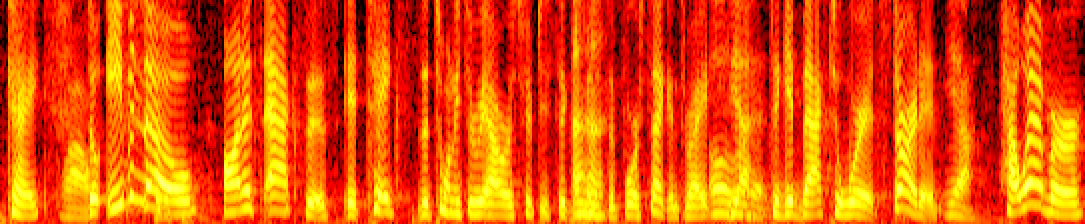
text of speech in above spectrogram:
Okay. Wow. So even though on its axis it takes the 23 hours, 56 minutes, and four seconds, right? Oh, Yeah. To get back to where it started. Yeah. However,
